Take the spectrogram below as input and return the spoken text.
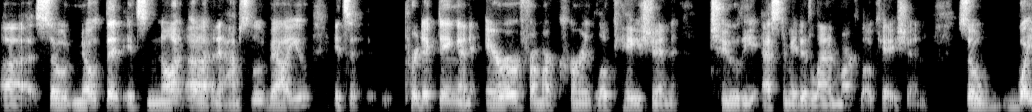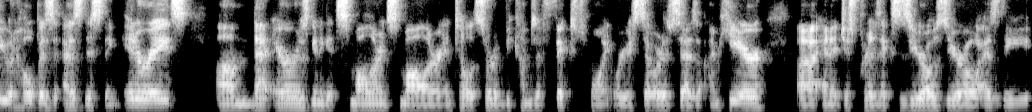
Uh, so note that it's not uh, an absolute value. It's predicting an error from our current location to the estimated landmark location. So what you would hope is as this thing iterates, um, that error is going to get smaller and smaller until it sort of becomes a fixed point where you sort of says, I'm here, uh, and it just predicts zero, zero as the,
